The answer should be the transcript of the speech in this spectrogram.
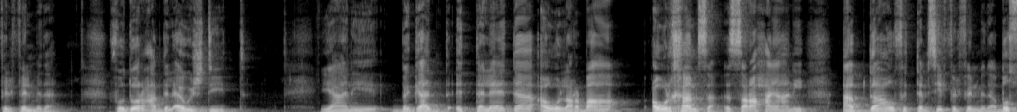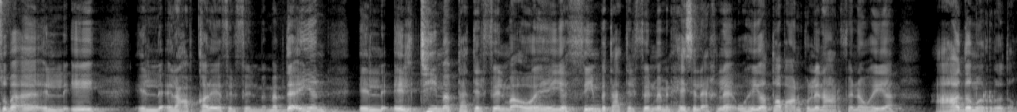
في الفيلم ده في دور عبد القوي جديد يعني بجد التلاتة أو الأربعة أو الخمسة الصراحة يعني أبدعوا في التمثيل في الفيلم ده. بصوا بقى الايه ال- العبقرية في الفيلم. مبدئيا ال- التيمة بتاعت الفيلم أو هي الثيم بتاعت الفيلم من حيث الأخلاق وهي طبعا كلنا عارفينها وهي عدم الرضا.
